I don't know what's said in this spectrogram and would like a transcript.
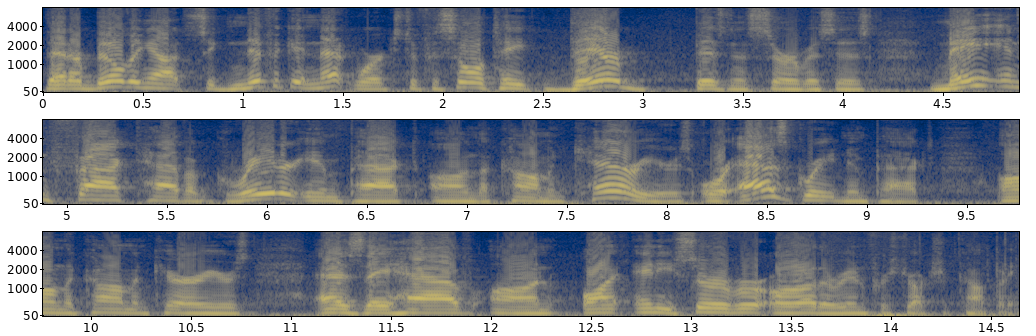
that are building out significant networks to facilitate their business services may in fact have a greater impact on the common carriers, or as great an impact on the common carriers as they have on, on any server or other infrastructure company.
